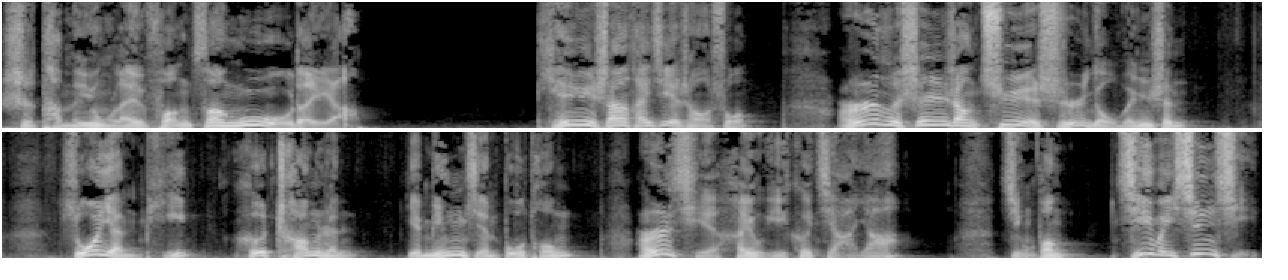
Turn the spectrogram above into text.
是他们用来放赃物的呀。田玉山还介绍说，儿子身上确实有纹身，左眼皮和常人也明显不同，而且还有一颗假牙。警方极为欣喜，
